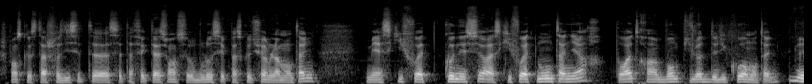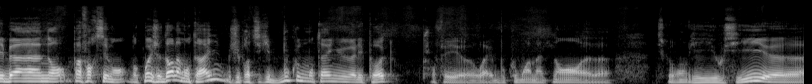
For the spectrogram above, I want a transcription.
Je pense que si tu as choisi cette, cette, affectation, ce boulot, c'est parce que tu aimes la montagne. Mais est-ce qu'il faut être connaisseur, est-ce qu'il faut être montagnard pour être un bon pilote d'hélico en montagne? Eh ben non, pas forcément. Donc moi j'adore la montagne, j'ai pratiqué beaucoup de montagne à l'époque, j'en fais euh, beaucoup moins maintenant, euh, parce qu'on vieillit aussi. Euh,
